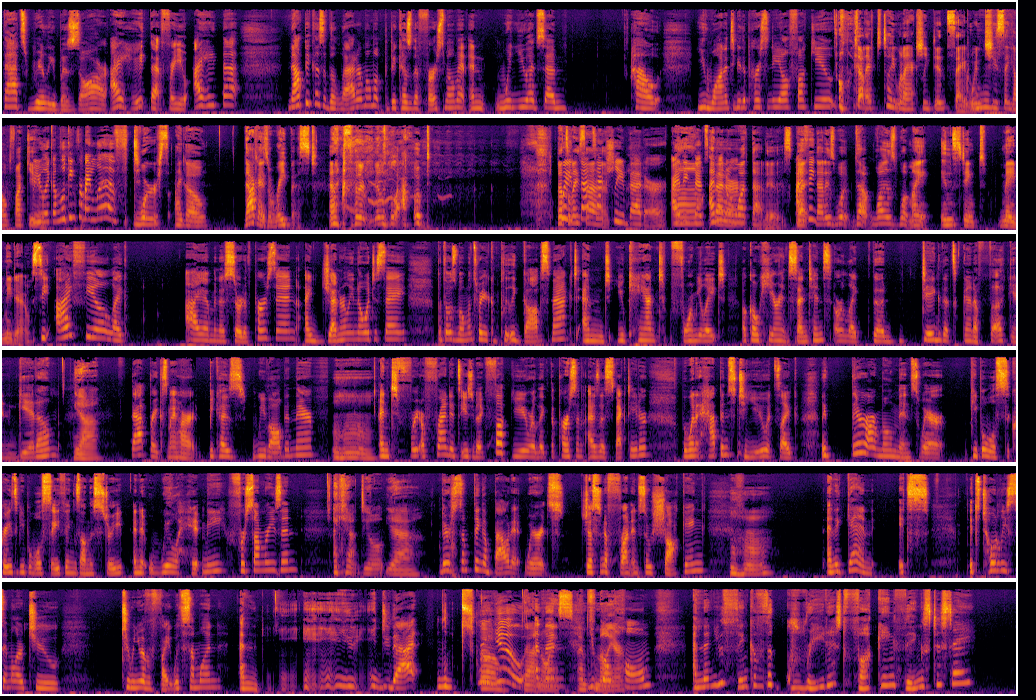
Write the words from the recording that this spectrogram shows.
That's really bizarre. I hate that for you. I hate that not because of the latter moment, but because of the first moment. And when you had said how you wanted to be the person to yell "fuck you," oh my god i have to tell you what i actually did say when she said yelled fuck you but you're like, "I'm looking for my Lyft." worse i go that guy's a rapist and i said it really loud that's Wait, what i that's said actually better. I think Um, that's I don't know what that is, I but think- that is what that was what my instinct made me do. See, I feel like I am an assertive person. I generally know what to say, but those moments where you're completely gobsmacked and you can't formulate a coherent sentence or like the dig that's gonna fucking get them. Yeah. That breaks my heart because we've all been there. Mm-hmm. And for a friend, it's easy to be like, fuck you, or like the person as a spectator. But when it happens to you, it's like, like there are moments where people will, crazy people will say things on the street and it will hit me for some reason. I can't deal. Yeah. There's something about it where it's just an affront and so shocking. Mm-hmm. And again, it's it's totally similar to to when you have a fight with someone and y- y- y- you, you do that well, screw Oh, you that and noise. then I'm you familiar. go home and then you think of the greatest fucking things to say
